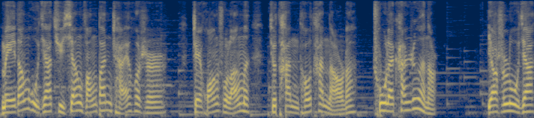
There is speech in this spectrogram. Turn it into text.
每当陆家去厢房搬柴火时，这黄鼠狼们就探头探脑的出来看热闹。要是陆家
